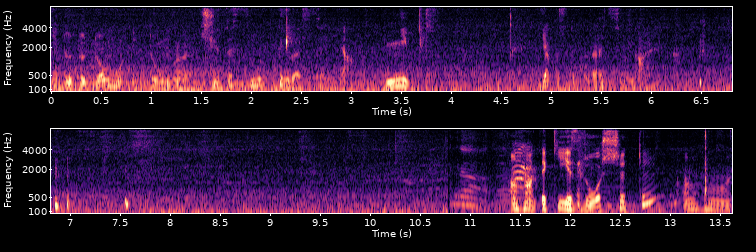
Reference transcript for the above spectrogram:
Їду додому і думаю, чи засмутилася я? Ні. Я поступила раціонально. Ага, такі зошити. Ага,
